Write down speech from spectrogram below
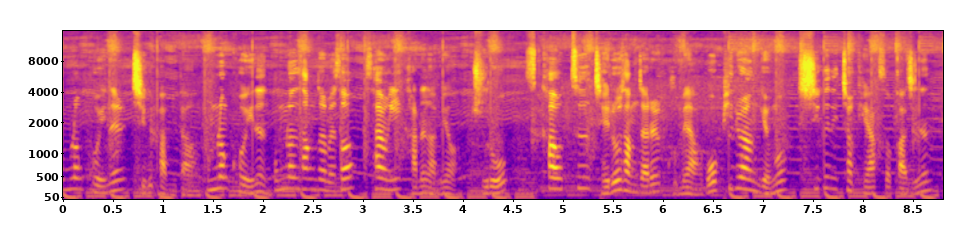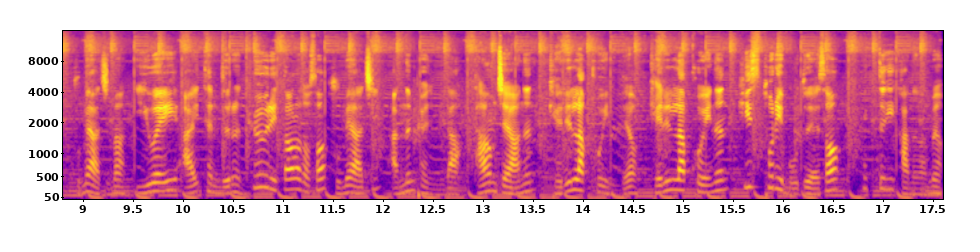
홈런 코인을 지급합니다. 홈런 코인은 홈런 상점에서 사용이 가능하며 주로 스카우트 재료 상자를 구매하고 필요한 경우 시그니처 계약서까지는 구매하지만 이외의 아이템들은 효율이 떨어져서 구매하지 않는 편입니다. 다음 제안은 게릴라 코인인데요. 게릴라 코인은 히스토리 모드에서 획득이 가능하며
